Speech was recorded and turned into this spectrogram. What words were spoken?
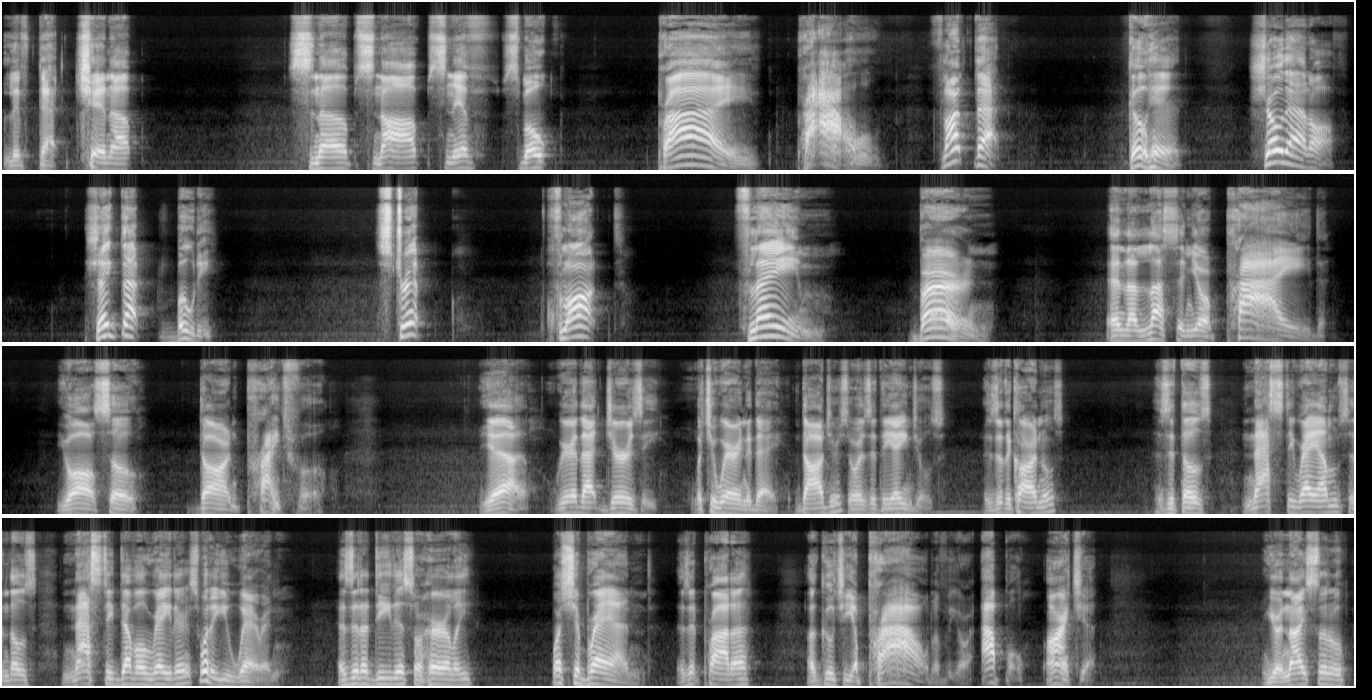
lift that chin up, snub, snob, sniff, smoke. Pride, proud. Flaunt that. Go ahead. Show that off. Shake that booty. Strip. Flaunt. Flame. Burn. And the lust in your pride. You also darn prideful. Yeah, wear that jersey. What you wearing today? Dodgers or is it the Angels? Is it the Cardinals? Is it those nasty Rams and those nasty Devil Raiders? What are you wearing? Is it Adidas or Hurley? What's your brand? Is it Prada or Gucci? You're proud of your Apple, aren't you? You're a nice little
